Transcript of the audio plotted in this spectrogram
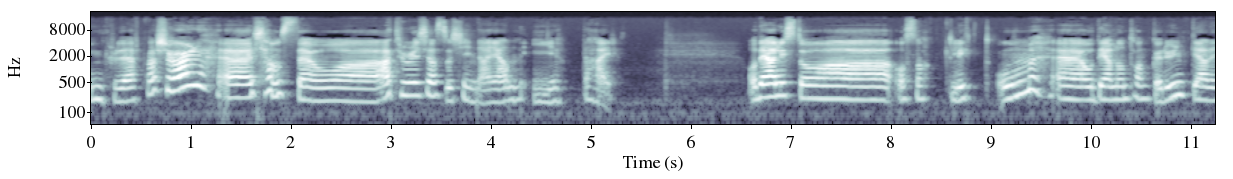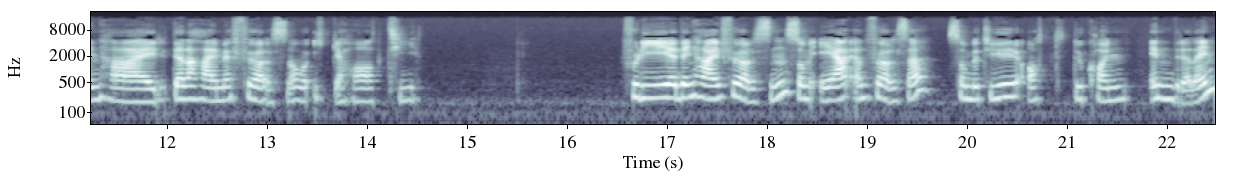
inkludert meg sjøl, kommer til å Jeg tror du kommer til å kjenne deg igjen i det her. Og det jeg har lyst til å, å snakke litt om, eh, og dele noen tanker rundt, det er, denne, det er det her med følelsen av å ikke ha tid. Fordi denne følelsen, som er en følelse, som betyr at du kan endre den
